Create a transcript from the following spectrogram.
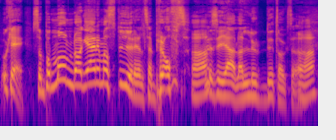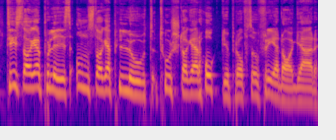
Okej, så på måndagar är man styrelseproffs. Ja. Det är så jävla luddigt också. Ja. Tisdagar polis, onsdagar pilot, torsdagar hockeyproffs och fredagar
